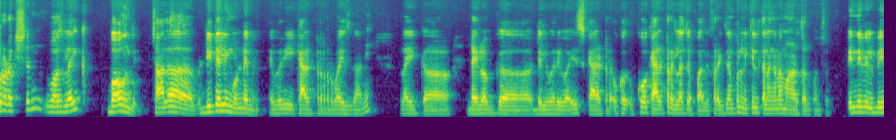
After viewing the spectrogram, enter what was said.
ప్రొడక్షన్ వాజ్ లైక్ బాగుంది. చాలా డీటెయిలింగ్ ఉండే మేము ఎవరీ క్యారెక్టర్ వైజ్ కానీ like dialogue delivery wise character ఒక ఒక్కో క్యారెక్టర్ ఇలా చెప్పాలి. ఫర్ ఎగ్జాంపుల్ నిఖిల్ తెలంగాణ మాట్లాడతాడు కొంచెం. పిన్ని will be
